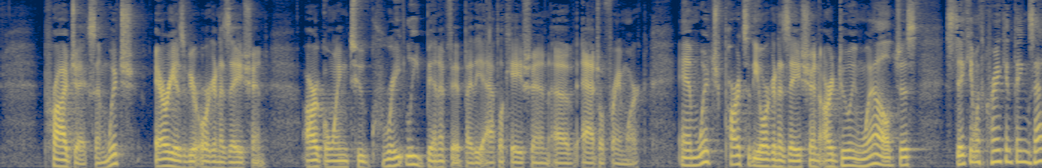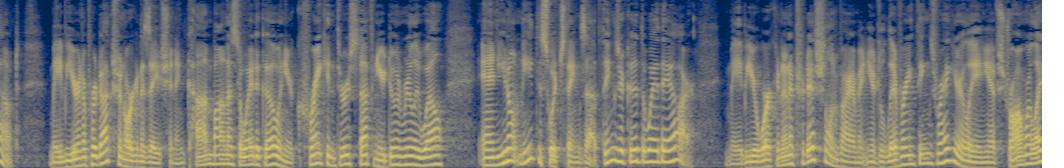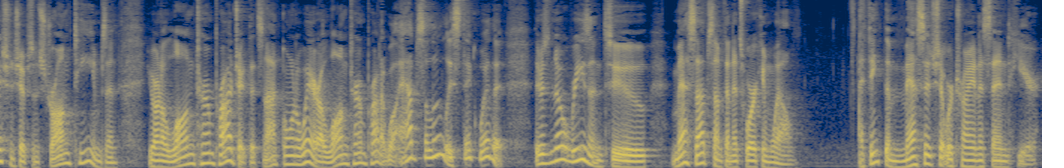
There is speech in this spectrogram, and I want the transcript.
projects and which areas of your organization are going to greatly benefit by the application of Agile Framework and which parts of the organization are doing well just sticking with cranking things out. Maybe you're in a production organization and Kanban is the way to go and you're cranking through stuff and you're doing really well and you don't need to switch things up. Things are good the way they are. Maybe you're working in a traditional environment and you're delivering things regularly and you have strong relationships and strong teams and you're on a long term project that's not going away or a long term product. Well, absolutely stick with it. There's no reason to mess up something that's working well. I think the message that we're trying to send here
